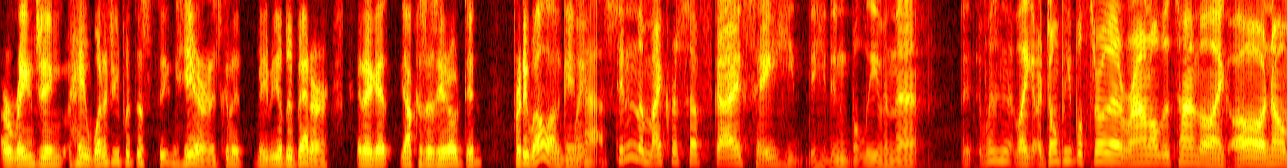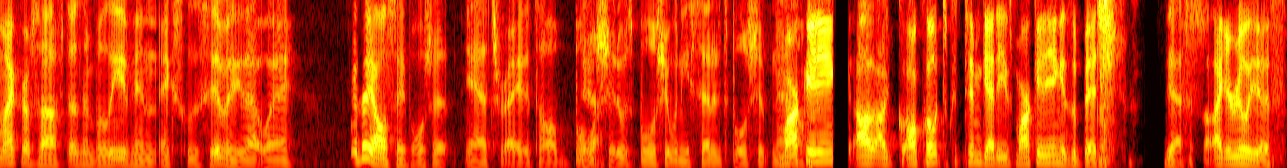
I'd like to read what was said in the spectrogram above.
arranging, hey, what if you put this thing here? And it's gonna maybe you'll do better. And I get Yakuza Zero did pretty well on Game Wait, Pass. Didn't the Microsoft guy say he he didn't believe in that? It wasn't like don't people throw that around all the time? They're like, oh no, Microsoft doesn't believe in exclusivity that way. They all say bullshit. Yeah, that's right. It's all bullshit. Yeah. It was bullshit when he said it. It's bullshit now. Marketing. I'll, I'll quote Tim Gettys. Marketing is a bitch. Yes, like it really is.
